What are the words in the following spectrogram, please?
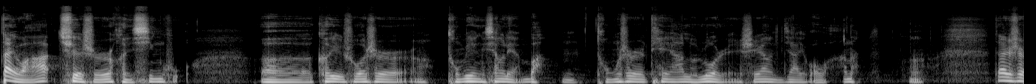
带娃确实很辛苦。呃，可以说是同病相怜吧。嗯，同是天涯沦落人，谁让你家有个娃呢？嗯，但是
